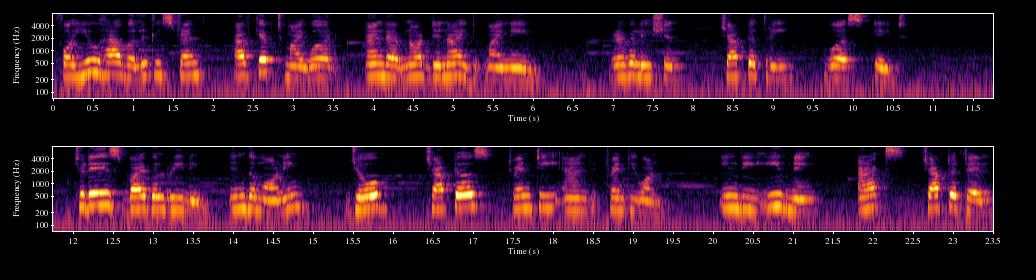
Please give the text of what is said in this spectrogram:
For you have a little strength, have kept my word, and have not denied my name. Revelation chapter 3, verse 8. Today's Bible reading in the morning, Job chapters 20 and 21. In the evening, Acts chapter 10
